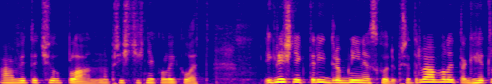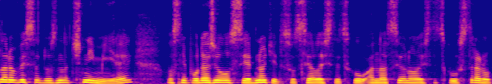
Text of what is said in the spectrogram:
a vytečil plán na příštích několik let. I když některé drobné neschody přetrvávaly, tak Hitlerovi se do značné míry vlastně podařilo sjednotit socialistickou a nacionalistickou stranu.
